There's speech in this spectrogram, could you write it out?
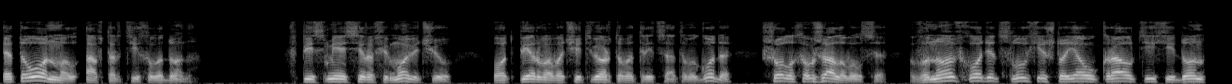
Это он, мол, автор «Тихого дона». В письме Серафимовичу от 1-4-30 года Шолохов жаловался, вновь ходят слухи, что я украл «Тихий дон»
